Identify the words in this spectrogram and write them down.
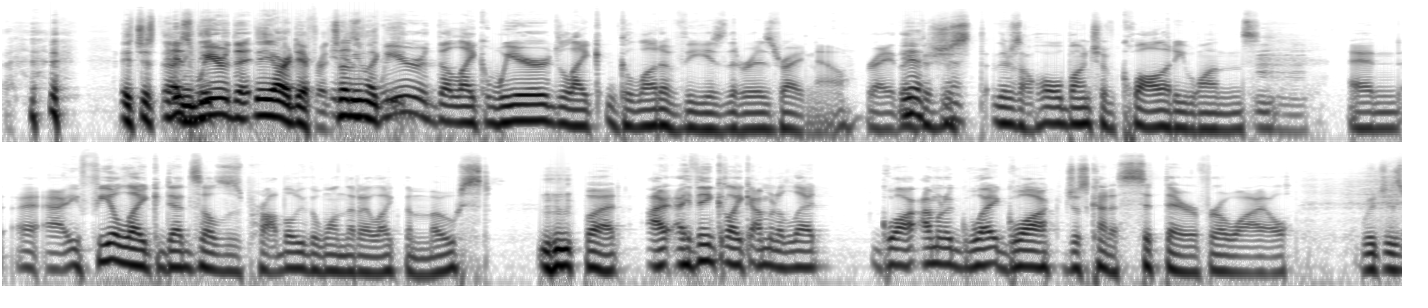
it's just, It I is mean, they- weird that- they are different. It's So, I mean, like, weird the like weird like glut of these there is right now right like Yeah, there's yeah. just there's a whole bunch of quality ones Mm-hmm. And I, I feel like dead cells is probably the one that i like the most Mm-hmm. but I, I think like i'm gonna let guac i'm gonna let guac just kind of sit there for a while which is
